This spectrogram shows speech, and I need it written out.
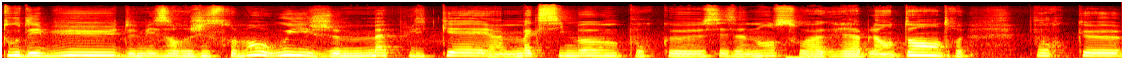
tout début de mes enregistrements, oui, je m'appliquais un maximum pour que ces annonces soient agréables à entendre, pour que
